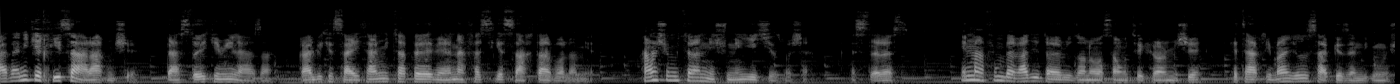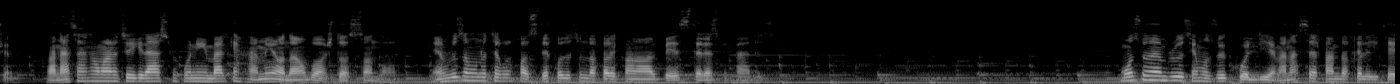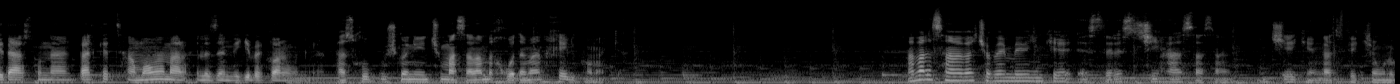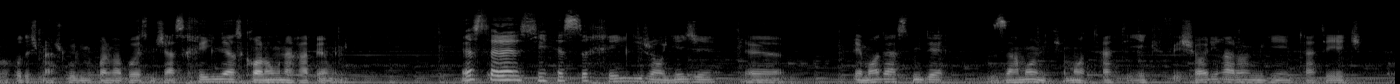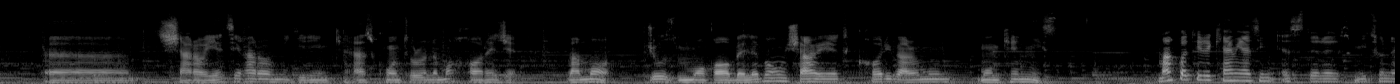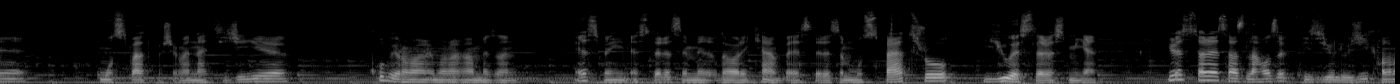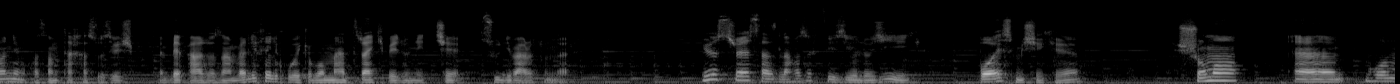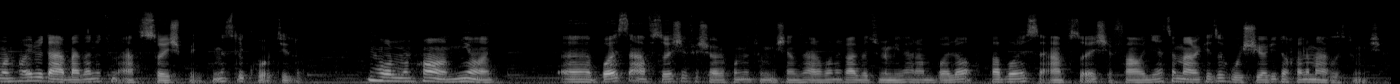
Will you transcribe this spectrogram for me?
بدنی که خیس عرق میشه. دستایی که میلرزن. قلبی که سریعتر میتپه و یا نفسی که سختتر بالا میاد. همشون می‌تونن نشونه یه چیز باشن. استرس. این مفهوم به قدری داره روزانه واسمون تکرار میشه که تقریبا جز سبک زندگیمون شده. و نه تنها من توی که درس می‌خونیم بلکه همه آدما باهاش داستان دارن. امروزمون رو طبق خواسته خودتون داخل کانال به استرس می‌پردازیم. موضوع امروز یه موضوع کلیه. و نه صرفا داخل ایته درس خوندن بلکه تمام مراحل زندگی به کارمون میاد. پس خوب گوش کنین چون مثلا به خود من خیلی کمک کرد. اول از همه بچه بریم ببینیم که استرس چی هست اصلا. این چیه که اینقدر فکرمون رو به خودش مشغول می‌کنه و باعث میشه از خیلی از کارامون عقب بمونیم. استرس یه حس خیلی رایجه که به ما دست میده. زمانی که ما تحت یک فشاری قرار می‌گیریم تحت یک شرایطی قرار می‌گیریم که از کنترل ما خارجه و ما جز مقابله با اون شرایط کاری برامون ممکن نیست. مقادیر کمی از این استرس می‌تونه مثبت باشه و نتیجه خوبی رو برای ما رقم بزنه. اسم این استرس مقدار کم و استرس مثبت رو یو استرس میگن. یو استرس از لحاظ فیزیولوژیک حالا من نمی‌خواستم تخصصیش بپردازم ولی خیلی خوبه که با مدرک بدونید چه سودی براتون داره. یو استرس از لحاظ فیزیولوژیک باعث میشه که شما هورمون هایی رو در بدنتون افزایش بدید مثل کورتیزول. این هورمون ها میان باعث افزایش فشار خونتون میشن ضربان قلبتون رو می‌برن بالا و باعث افزایش فعالیت مراکز هوشیاری داخل مغزتون میشن.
